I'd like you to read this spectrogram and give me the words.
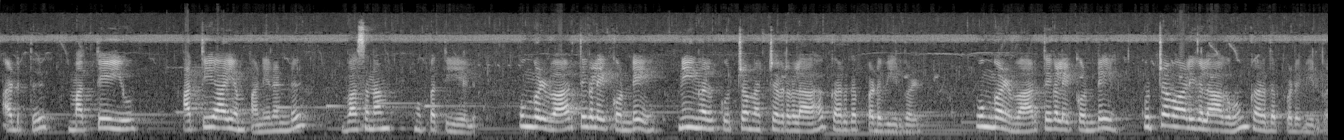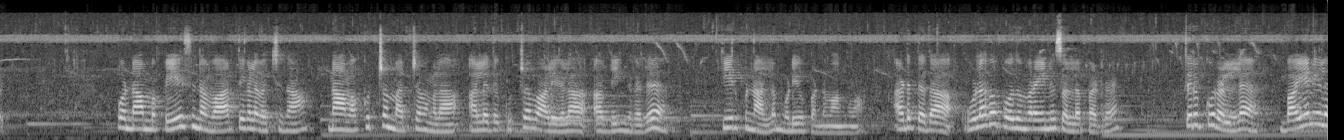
அடுத்து மத்தேயு அத்தியாயம் பன்னிரெண்டு வசனம் முப்பத்தி ஏழு உங்கள் வார்த்தைகளை கொண்டே நீங்கள் குற்றமற்றவர்களாக கருதப்படுவீர்கள். உங்கள் வார்த்தைகளை கொண்டே குற்றவாளிகளாகவும் கருதப்படுவீர்கள். இப்போ நாம் பேசின வார்த்தைகளை வச்சு தான் நாம் குற்றமற்றவங்களா அல்லது குற்றவாளிகளா அப்படிங்கிறத தீர்ப்பு நாளில் முடிவு பண்ணுவாங்களாம். அடுத்ததா உலக பொதுமுறைன்னு சொல்லப்படுற திருக்குறளில் பயனில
